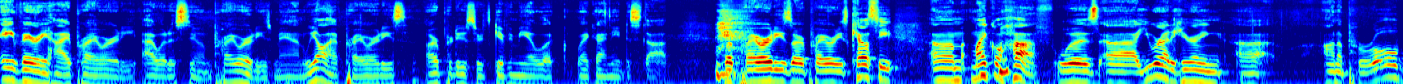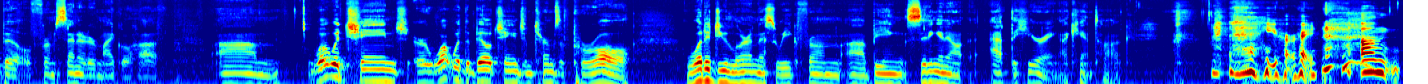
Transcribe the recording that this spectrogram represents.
a very high priority, I would assume. Priorities, man. We all have priorities. Our producer's giving me a look like I need to stop. But priorities are priorities. Kelsi, um, Michael Hough was, uh, you were at a hearing uh, on a parole bill from Senator Michael Hough. Um, what would change, or what would the bill change in terms of parole? What did you learn this week from uh, being sitting in at the hearing? I can't talk. You're right. Um,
